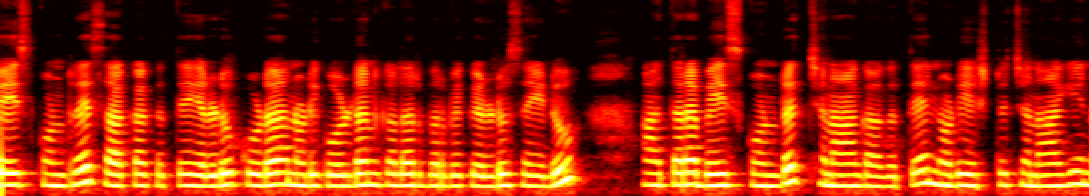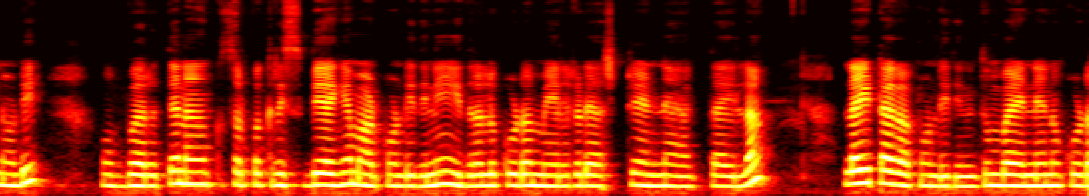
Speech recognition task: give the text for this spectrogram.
ಬೇಯಿಸ್ಕೊಂಡ್ರೆ ಸಾಕಾಗುತ್ತೆ. ಎರಡೂ ಕೂಡ ನೋಡಿ ಗೋಲ್ಡನ್ ಕಲರ್ ಬರಬೇಕು ಎರಡೂ ಸೈಡು ಆ ಥರ ಬೇಯಿಸ್ಕೊಂಡ್ರೆ ಚೆನ್ನಾಗಾಗುತ್ತೆ. ನೋಡಿ ಎಷ್ಟು ಚೆನ್ನಾಗಿ ನೋಡಿ ಬರುತ್ತೆ. ನಾನು ಸ್ವಲ್ಪ ಕ್ರಿಸ್ಪಿಯಾಗೆ ಮಾಡ್ಕೊಂಡಿದ್ದೀನಿ ಇದರಲ್ಲೂ ಕೂಡ ಮೇಲ್ಗಡೆ ಅಷ್ಟು ಎಣ್ಣೆ ಹಾಕ್ತಾಯಿಲ್ಲ ಲೈಟಾಗಿ ಹಾಕ್ಕೊಂಡಿದ್ದೀನಿ ತುಂಬ ಎಣ್ಣೆನೂ ಕೂಡ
